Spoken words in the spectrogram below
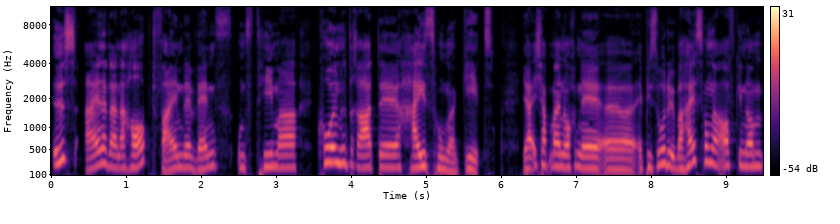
ist einer deiner Hauptfeinde, wenn es ums Thema Kohlenhydrate, Heißhunger geht. Ja, ich habe mal noch eine äh, Episode über Heißhunger aufgenommen.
